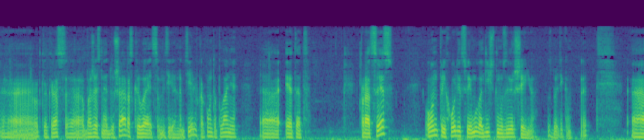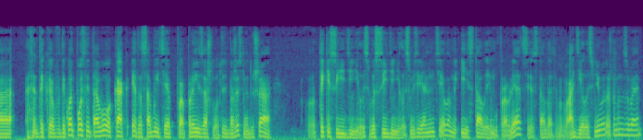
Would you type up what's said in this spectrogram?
Э, вот как раз э, божественная душа раскрывается в материальном теле. В каком-то плане этот процесс, он приходит к своему логическому завершению с дотиком. Да? Так, так вот, после того, как это событие произошло, то есть божественная душа таки соединилась, воссоединилась с материальным телом и стала им управлять, стала, оделась в него, то, что мы называем,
